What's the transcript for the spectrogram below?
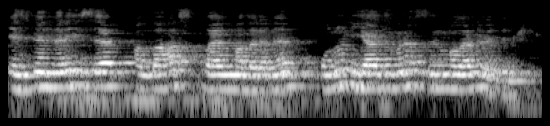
ezilenleri ise Allah'a dayanmalarını, onun yardımına sığınmalarını öğretmiştir.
